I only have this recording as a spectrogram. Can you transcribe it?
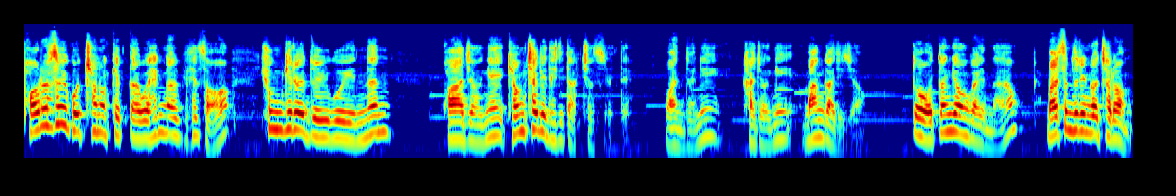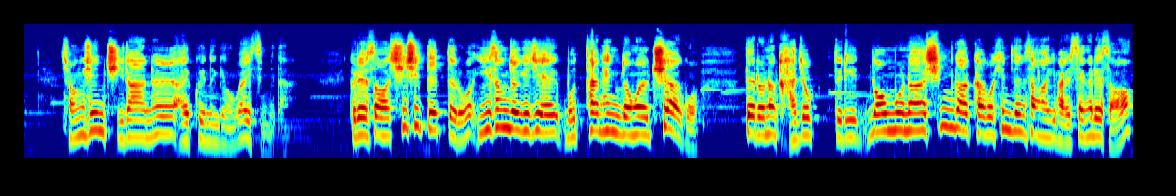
버릇을 고쳐놓겠다고 생각해서 흉기를 들고 있는 과정에 경찰이 들이닥쳤을 때 완전히 가정이 망가지죠. 또 어떤 경우가 있나요? 말씀드린 것처럼 정신질환을 앓고 있는 경우가 있습니다. 그래서 시시때때로 이성적이지 못한 행동을 취하고 때로는 가족들이 너무나 심각하고 힘든 상황이 발생을 해서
